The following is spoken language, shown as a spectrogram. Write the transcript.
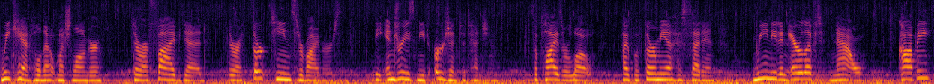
we can't hold out much longer. There are five dead. There are 13 survivors. The injuries need urgent attention. Supplies are low. Hypothermia has set in. We need an airlift now. Copy?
